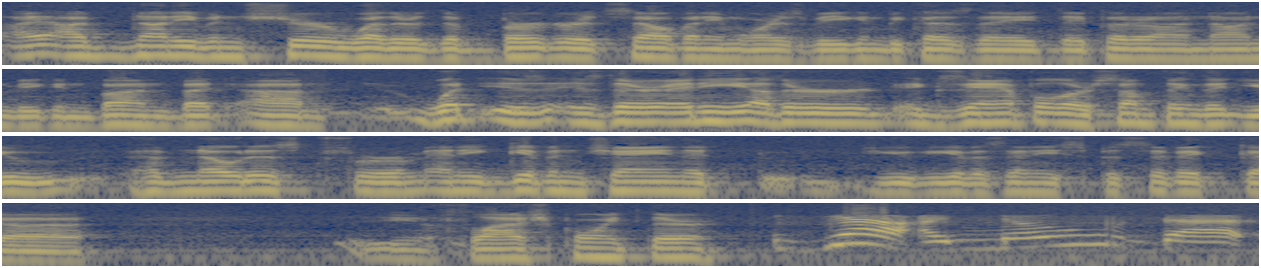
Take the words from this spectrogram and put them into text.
I, I'm not even sure whether the burger itself anymore is vegan because they, they put it on a non-vegan bun. But um, what is is there any other example or something that you have noticed from any given chain that you give us any specific uh, you know, flashpoint there? Yeah, I know that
